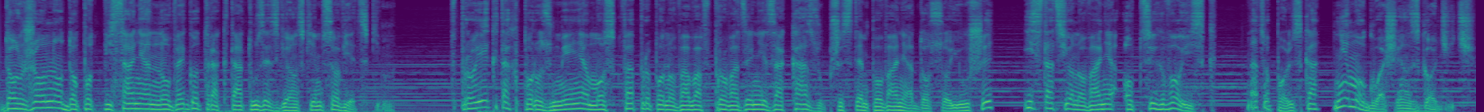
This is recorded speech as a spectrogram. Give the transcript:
Dążono do podpisania nowego traktatu ze Związkiem Sowieckim. W projektach porozumienia Moskwa proponowała wprowadzenie zakazu przystępowania do sojuszy i stacjonowania obcych wojsk, na co Polska nie mogła się zgodzić.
